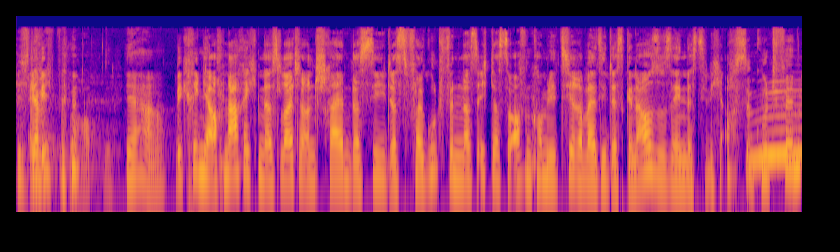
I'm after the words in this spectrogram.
Ich glaube, ich bin, überhaupt nicht. Ja. Wir kriegen ja auch Nachrichten, dass Leute uns schreiben, dass sie das voll gut finden, dass ich das so offen kommuniziere, weil sie das genauso sehen, dass sie dich auch so gut finden.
